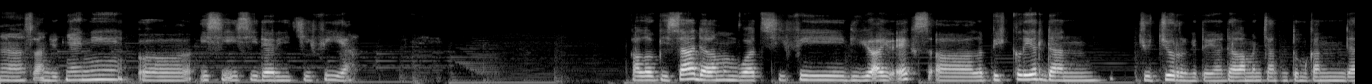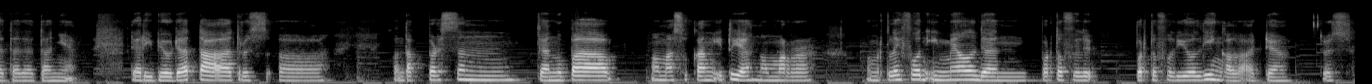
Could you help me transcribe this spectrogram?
Nah, selanjutnya ini isi-isi uh, isi -isi dari CV ya. Kalau bisa dalam membuat CV di UI UX uh, eh, lebih clear dan jujur gitu ya dalam mencantumkan data-datanya. Dari biodata terus uh, kontak person jangan lupa memasukkan itu ya nomor nomor telepon email dan portofolio portofolio link kalau ada. Terus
